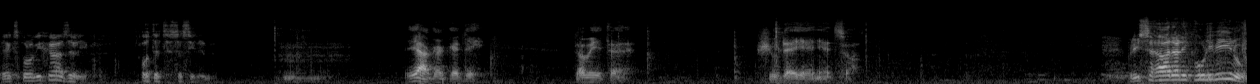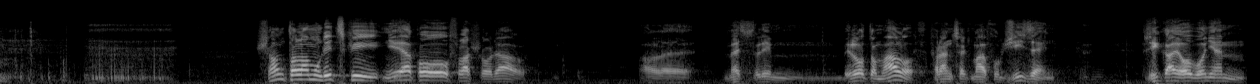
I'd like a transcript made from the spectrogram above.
Jak spolu vycházeli? Otec se synem. Jak kdy? To víte, všude je něco. Prý se hádali kvůli vínu. Šantala mu vždycky nějakou flašu dal. Ale myslím, bylo to málo. Francek má furt žízeň. Říkají o něm,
